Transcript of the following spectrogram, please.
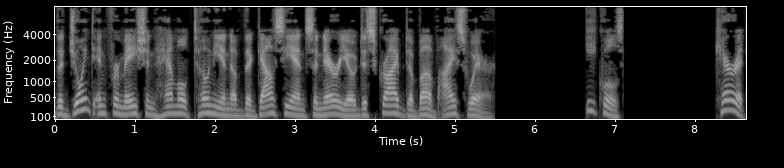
The joint information Hamiltonian of the Gaussian scenario described above I swear equals caret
